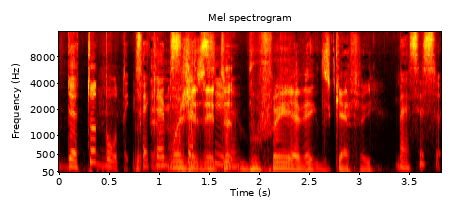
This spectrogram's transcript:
de toute beauté. Fait Moi, je les ai toutes bouffées avec du café. Ben, c'est ça.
